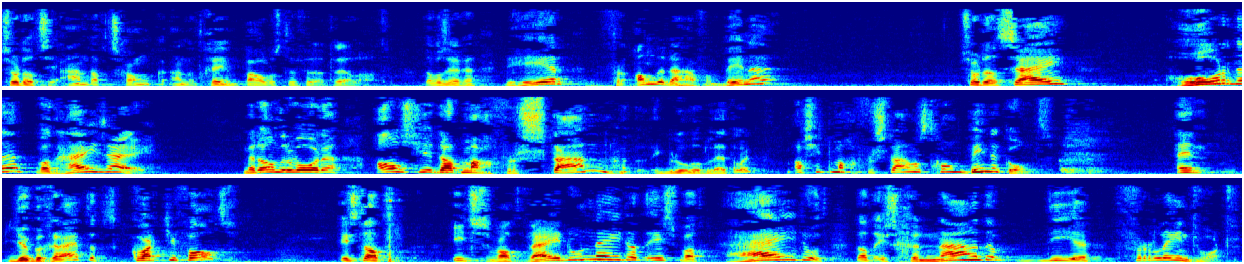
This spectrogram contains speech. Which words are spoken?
zodat ze aandacht schonk aan hetgeen Paulus te vertellen had. Dat wil zeggen, de Heer veranderde haar van binnen, zodat zij hoorde wat hij zei. Met andere woorden, als je dat mag verstaan, ik bedoel dat letterlijk, als je het mag verstaan als het gewoon binnenkomt. En je begrijpt, het kwartje valt, is dat iets wat wij doen? Nee, dat is wat hij doet. Dat is genade die je verleend wordt.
